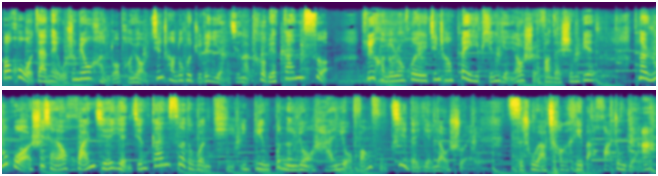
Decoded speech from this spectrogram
包括我在内，我身边有很多朋友，经常都会觉得眼睛啊特别干涩，所以很多人会经常备一瓶眼药水放在身边。那如果是想要缓解眼睛干涩的问题，一定不能用含有防腐剂的眼药水。此处我要敲个黑板，划重点啊！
